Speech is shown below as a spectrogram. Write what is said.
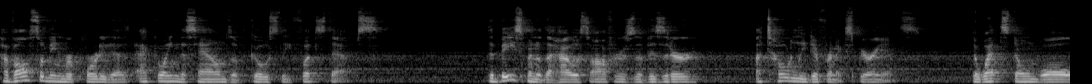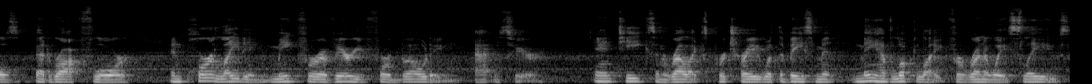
have also been reported as echoing the sounds of ghostly footsteps. The basement of the house offers the visitor a totally different experience. The wet stone walls, bedrock floor, and poor lighting make for a very foreboding atmosphere. Antiques and relics portray what the basement may have looked like for runaway slaves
